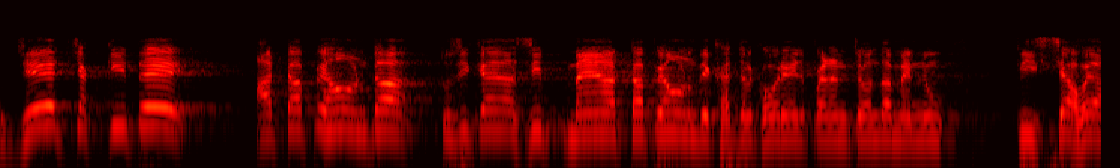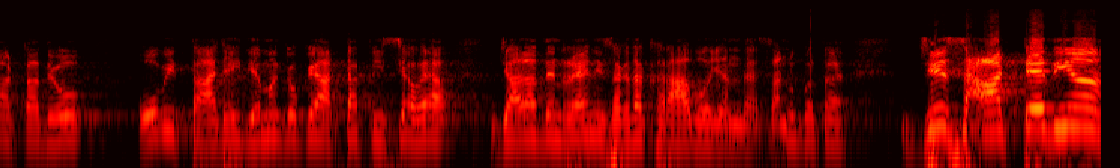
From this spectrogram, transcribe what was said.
ਜੇ ਚੱਕੀ ਤੇ ਆਟਾ ਪਿਹਾਉਣ ਦਾ, ਤੁਸੀਂ ਕਹਿੰਦੇ ਅਸੀਂ, ਮੈਂ ਆਟਾ ਪਿਹਾਉਣ ਦੇ ਖੱਜਲ ਖੋਰਿਆਂ 'ਚ ਪੈਣਾ ਚਾਹੁੰਦਾ, ਮੈਨੂੰ ਪੀਸਿਆ ਹੋਇਆ ਆਟਾ ਦਿਓ। ਉਹ ਵੀ ਤਾਜ਼ਾ ਹੀ ਦੇਵਾਂ ਕਿਉਂਕਿ ਆਟਾ ਪੀਸਿਆ ਹੋਇਆ, ਜ਼ਿਆਦਾ ਦਿਨ ਰਹਿ ਨਹੀਂ ਸਕਦਾ, ਖਰਾਬ ਹੋ ਜਾਂਦਾ ਸਾਨੂੰ ਪਤਾ ਹੈ, ਜਿਸ ਆਟੇ ਦੀਆਂ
